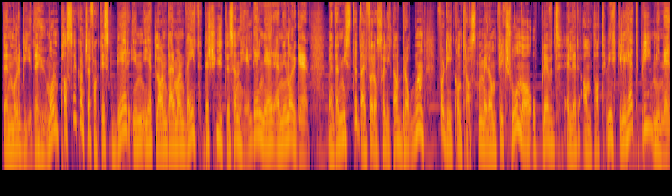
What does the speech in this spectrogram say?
Den morbide humoren passer kanskje faktisk bedre inn i et land der man vet det skytes en hel del mer enn i Norge, men den mister derfor også litt av brodden, fordi kontrasten mellom fiksjon og opplevd eller antatt virkelighet blir mindre.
